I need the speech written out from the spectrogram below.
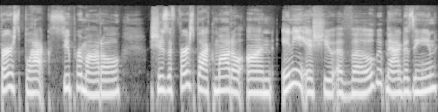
first Black supermodel. She was the first Black model on any issue of Vogue magazine.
